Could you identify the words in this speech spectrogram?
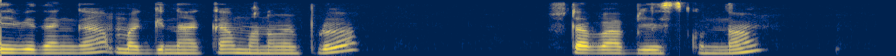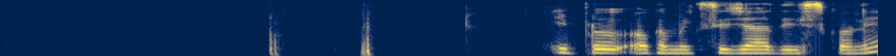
ఈ విధంగా మగ్గినాక మనం ఇప్పుడు స్టవ్ ఆఫ్ చేసుకుందాం. ఇప్పుడు ఒక మిక్సీ జార్ తీసుకొని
